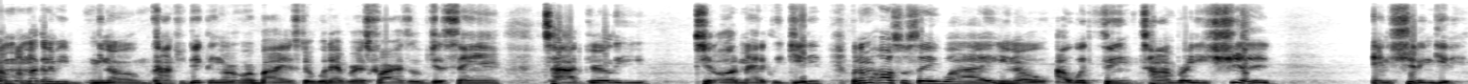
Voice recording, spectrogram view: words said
I'm, I'm not going to be, you know, contradicting or, or biased or whatever as far as of just saying Todd Gurley should automatically get it. But I'm also say why, you know, I would think Tom Brady should and shouldn't get it.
